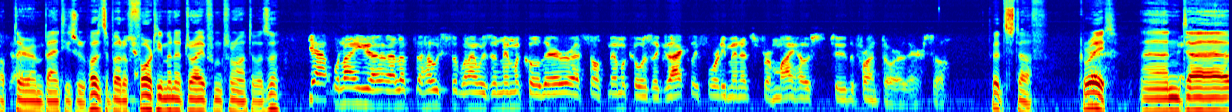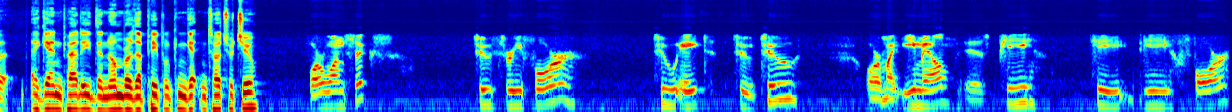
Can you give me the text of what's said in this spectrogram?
up there in Banty's Roost. What is about a forty minute drive from Toronto? Is it? Yeah, when I uh, I left the house when I was in Mimico there, uh, South Mimico was exactly 40 minutes from my house to the front door there. So Good stuff. Great. And uh, again, Paddy, the number that people can get in touch with you. 416 234 2822 or my email is ptd4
